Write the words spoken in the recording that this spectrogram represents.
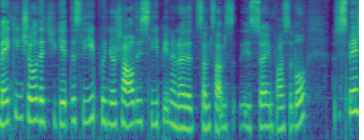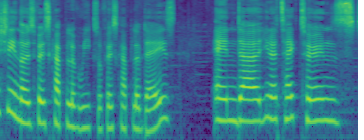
Making sure that you get the sleep when your child is sleeping. I know that sometimes is so impossible, but especially in those first couple of weeks or first couple of days. And uh, you know, take turns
